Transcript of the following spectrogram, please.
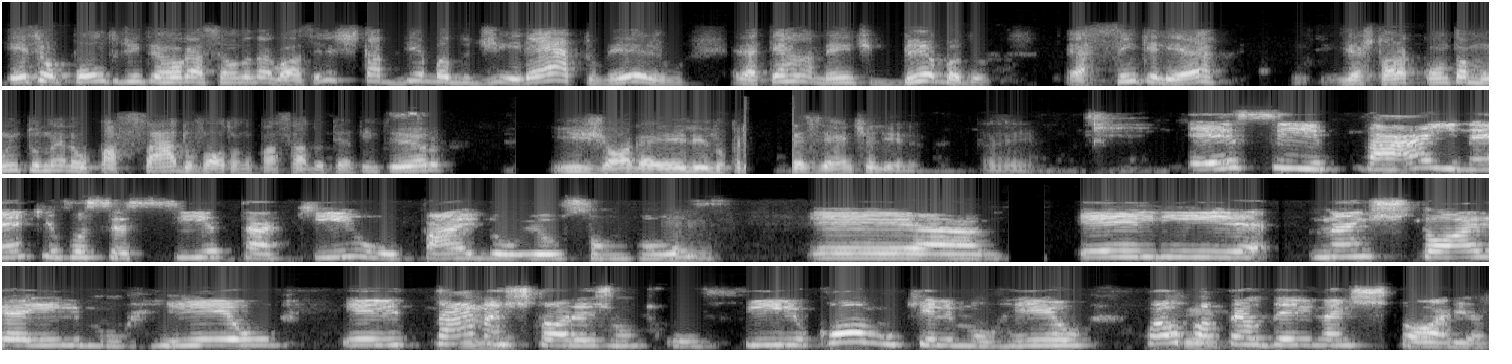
esse é o ponto de interrogação do negócio. Ele está bêbado direto mesmo, ele é eternamente bêbado, é assim que ele é, e a história conta muito, né? No passado, volta no passado o tempo inteiro e joga ele no presente ali, né? Assim. Esse pai, né, que você cita aqui, o pai do Wilson Wolf, hum. é, ele na história ele morreu, ele tá hum. na história junto com o filho, como que ele morreu, qual é o Sim. papel dele na história?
